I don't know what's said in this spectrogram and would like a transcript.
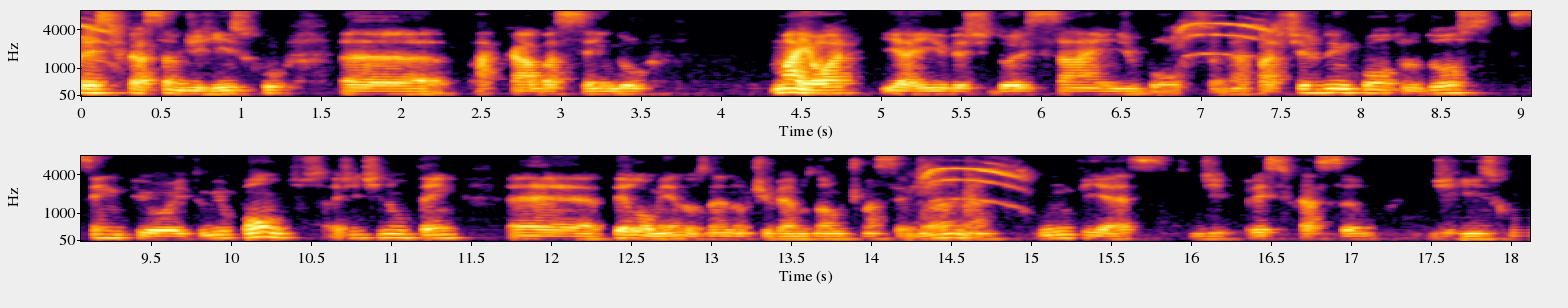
precificação de risco uh, acaba sendo maior e aí investidores saem de bolsa. Né? A partir do encontro dos 108 mil pontos, a gente não tem, é, pelo menos, né, não tivemos na última semana, um viés de precificação de risco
